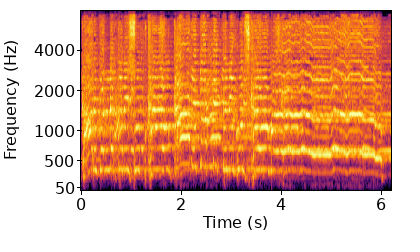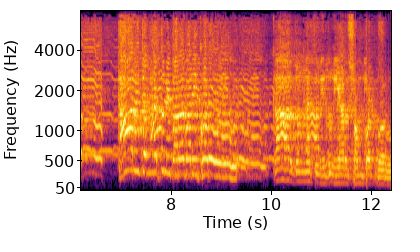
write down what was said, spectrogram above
কার জন্য তুমি সুদ খাও? কার জন্য তুমি ঘুষ খাও গো? কার জন্য তুমি বাড়াবাড়ি করো? কার জন্য তুমি দুনিয়ার সম্পদ করো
